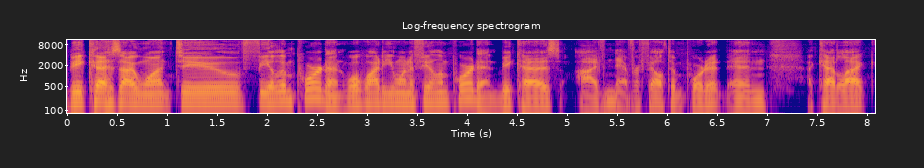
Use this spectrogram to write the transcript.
because I want to feel important. Well, why do you want to feel important? Because I've never felt important, and a Cadillac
